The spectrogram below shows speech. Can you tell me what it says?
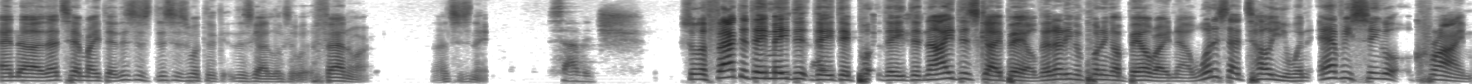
And uh, that's him right there. This is this is what the, this guy looks at. Fanor. That's his name. Savage. So the fact that they made it, they they put they denied this guy bail. They're not even putting up bail right now. What does that tell you? When every single crime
